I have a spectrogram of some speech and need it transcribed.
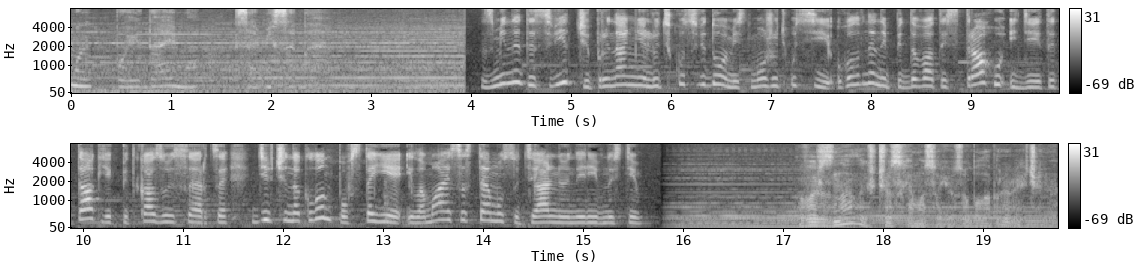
Ми поїдаємо самі себе. Змінити світ чи принаймні людську свідомість можуть усі. Головне не піддаватись страху і діяти так, як підказує серце. Дівчина-клон повстає і ламає систему соціальної нерівності. Ви ж знали, що схема Союзу була приречена?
